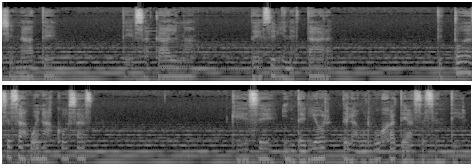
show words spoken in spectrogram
Llenate de esa calma, de ese bienestar, de todas esas buenas cosas que ese interior de la burbuja te hace sentir.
